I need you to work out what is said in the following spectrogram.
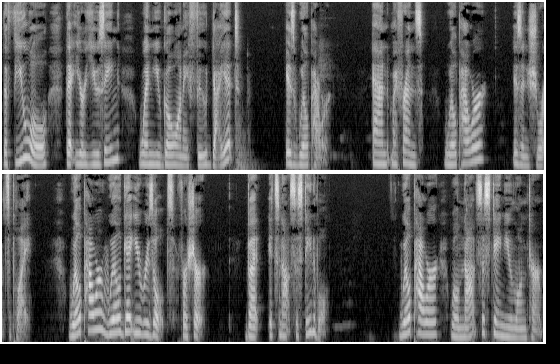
The fuel that you're using when you go on a food diet is willpower. And my friends, willpower is in short supply. Willpower will get you results for sure, but it's not sustainable. Willpower will not sustain you long term.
